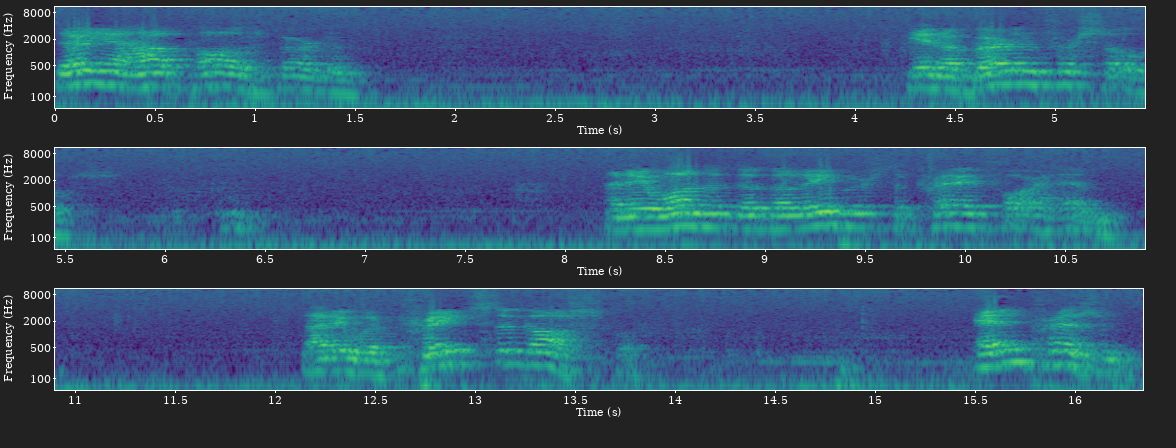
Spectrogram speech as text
There you have Paul's burden. He had a burden for souls. And he wanted the believers to pray for him. That he would preach the gospel in prison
